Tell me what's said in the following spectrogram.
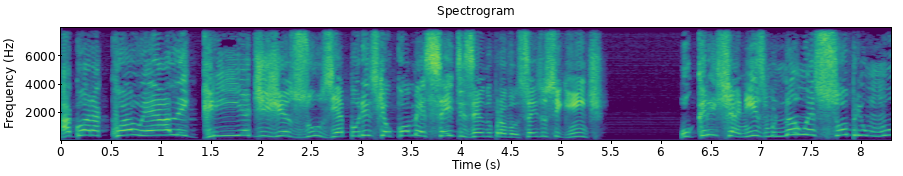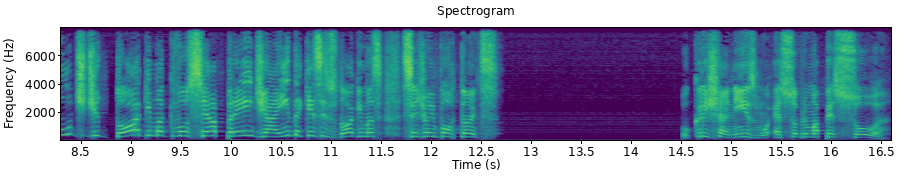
Agora, qual é a alegria de Jesus? E é por isso que eu comecei dizendo para vocês o seguinte: o cristianismo não é sobre um monte de dogma que você aprende, ainda que esses dogmas sejam importantes. O cristianismo é sobre uma pessoa.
